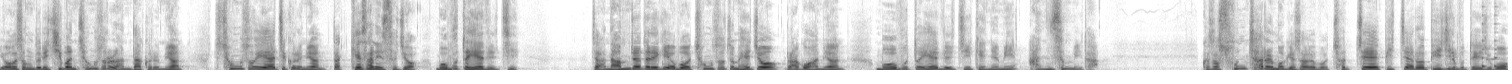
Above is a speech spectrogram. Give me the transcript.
여성들이 집안 청소를 한다 그러면 청소해야지 그러면 딱 계산이 서죠. 뭐부터 해야 될지 자 남자들에게 여보 청소 좀 해줘 라고 하면 뭐부터 해야 될지 개념이 안 씁니다. 그래서 순차를 먹여서 여보 첫째 빗자루 비질부터 해주고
